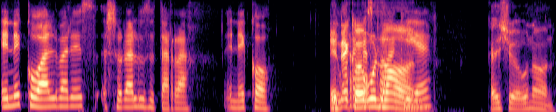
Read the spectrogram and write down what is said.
Eneko Alvarez sora luzetarra. Eneko. Eneko egunon. daki, eh? Kaixo, egunon.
